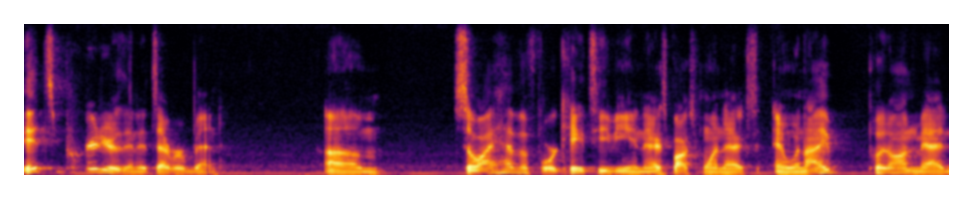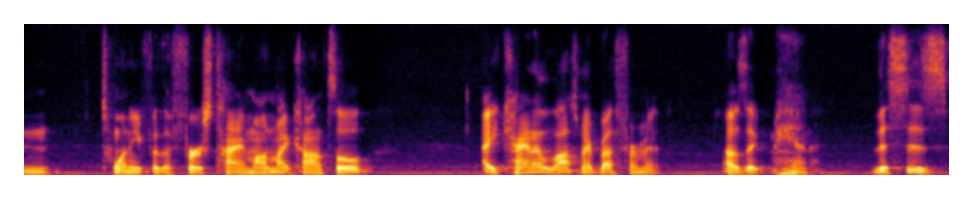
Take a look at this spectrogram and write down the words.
it's prettier than it's ever been. Um, so I have a 4K TV and Xbox One X, and when I put on Madden 20 for the first time on my console, I kind of lost my breath from it. I was like, man, this is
